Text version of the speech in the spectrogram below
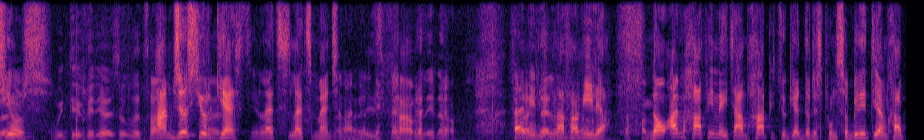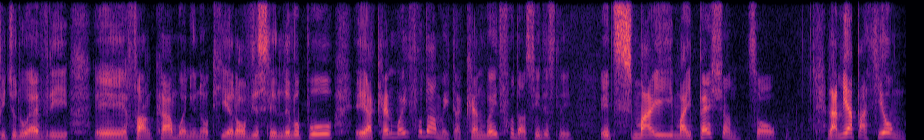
It's yours. We do videos all the time. I'm just your guys. guest. Let's let's mention No, I'm your guest. family now. family, la familia. La familia. No, I'm happy, mate. I'm happy to get the responsibility. I'm happy to do every uh, fan cam when you're not here, obviously in Liverpool. Uh, I can't wait for that, mate. I can't wait for that. Seriously, it's my my passion. So, la mia pasión.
